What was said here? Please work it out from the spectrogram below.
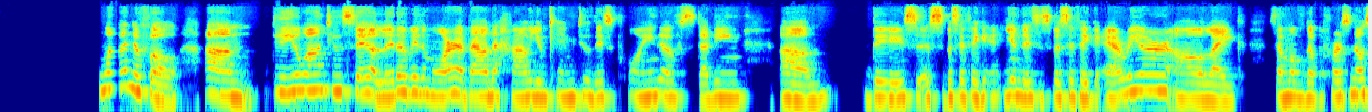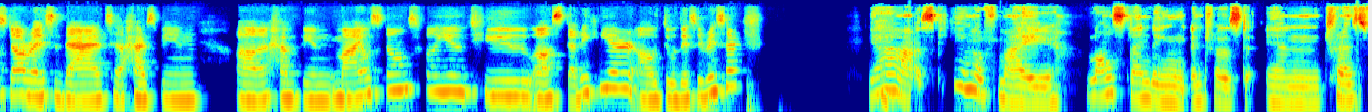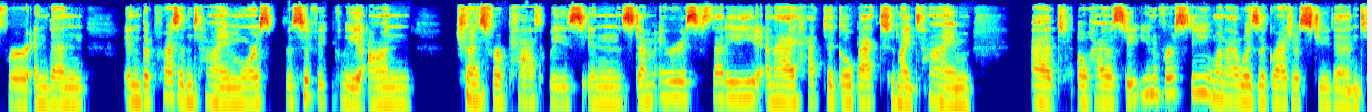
Wonderful. Um, do you want to say a little bit more about how you came to this point of studying um, this specific in this specific area or like some of the personal stories that has been uh, have been milestones for you to uh, study here or do this research? Yeah speaking of my long-standing interest in transfer and then in the present time more specifically on transfer pathways in stem areas of study and i had to go back to my time at Ohio State University when I was a graduate student.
